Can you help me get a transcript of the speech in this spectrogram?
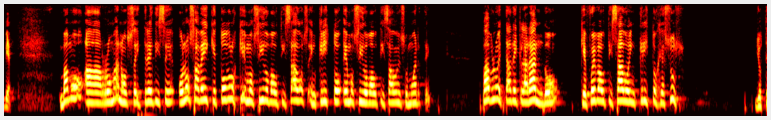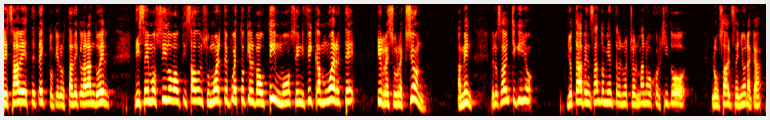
Bien. Vamos a Romanos 6.3, dice, ¿o no sabéis que todos los que hemos sido bautizados en Cristo hemos sido bautizados en su muerte? Pablo está declarando que fue bautizado en Cristo Jesús. Y usted sabe este texto que lo está declarando él. Dice, hemos sido bautizados en su muerte, puesto que el bautismo significa muerte y resurrección. Amén. Pero saben, chiquillos, yo estaba pensando mientras nuestro hermano Jorgito lo usaba el Señor acá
